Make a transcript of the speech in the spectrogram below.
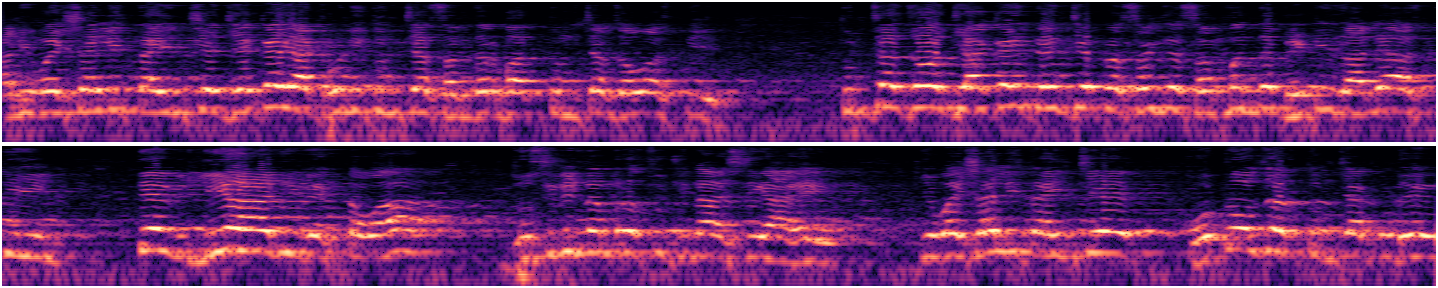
आणि वैशालीताईंचे जे काही आठवणी तुमच्या संदर्भात तुमच्या जवळ असतील तुमच्या जवळ ज्या काही त्यांचे प्रसंग संबंध भेटी झाल्या असतील ते लिहा आणि व्यक्त व्हा. दुसरी नम्र सूचना अशी आहे की वैशालीताईंचे फोटो जर तुमच्यापुढे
